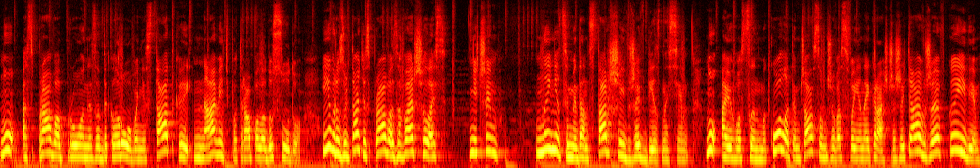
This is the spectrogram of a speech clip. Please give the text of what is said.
Ну, а справа про незадекларовані статки навіть потрапила до суду. І в результаті справа завершилась нічим. Нині Цимідан старший вже в бізнесі. Ну а його син Микола тим часом живе своє найкраще життя вже в Києві.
